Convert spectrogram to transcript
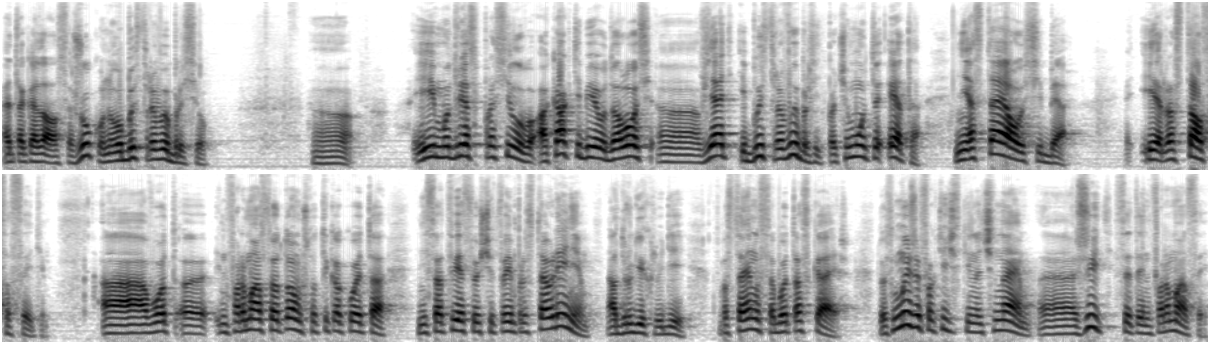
это оказался жук, он его быстро выбросил. И мудрец спросил его, а как тебе удалось э, взять и быстро выбросить? Почему ты это не оставил у себя и расстался с этим? А вот э, информацию о том, что ты какой-то не соответствующий твоим представлениям от других людей, постоянно с собой таскаешь. То есть мы же фактически начинаем э, жить с этой информацией.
